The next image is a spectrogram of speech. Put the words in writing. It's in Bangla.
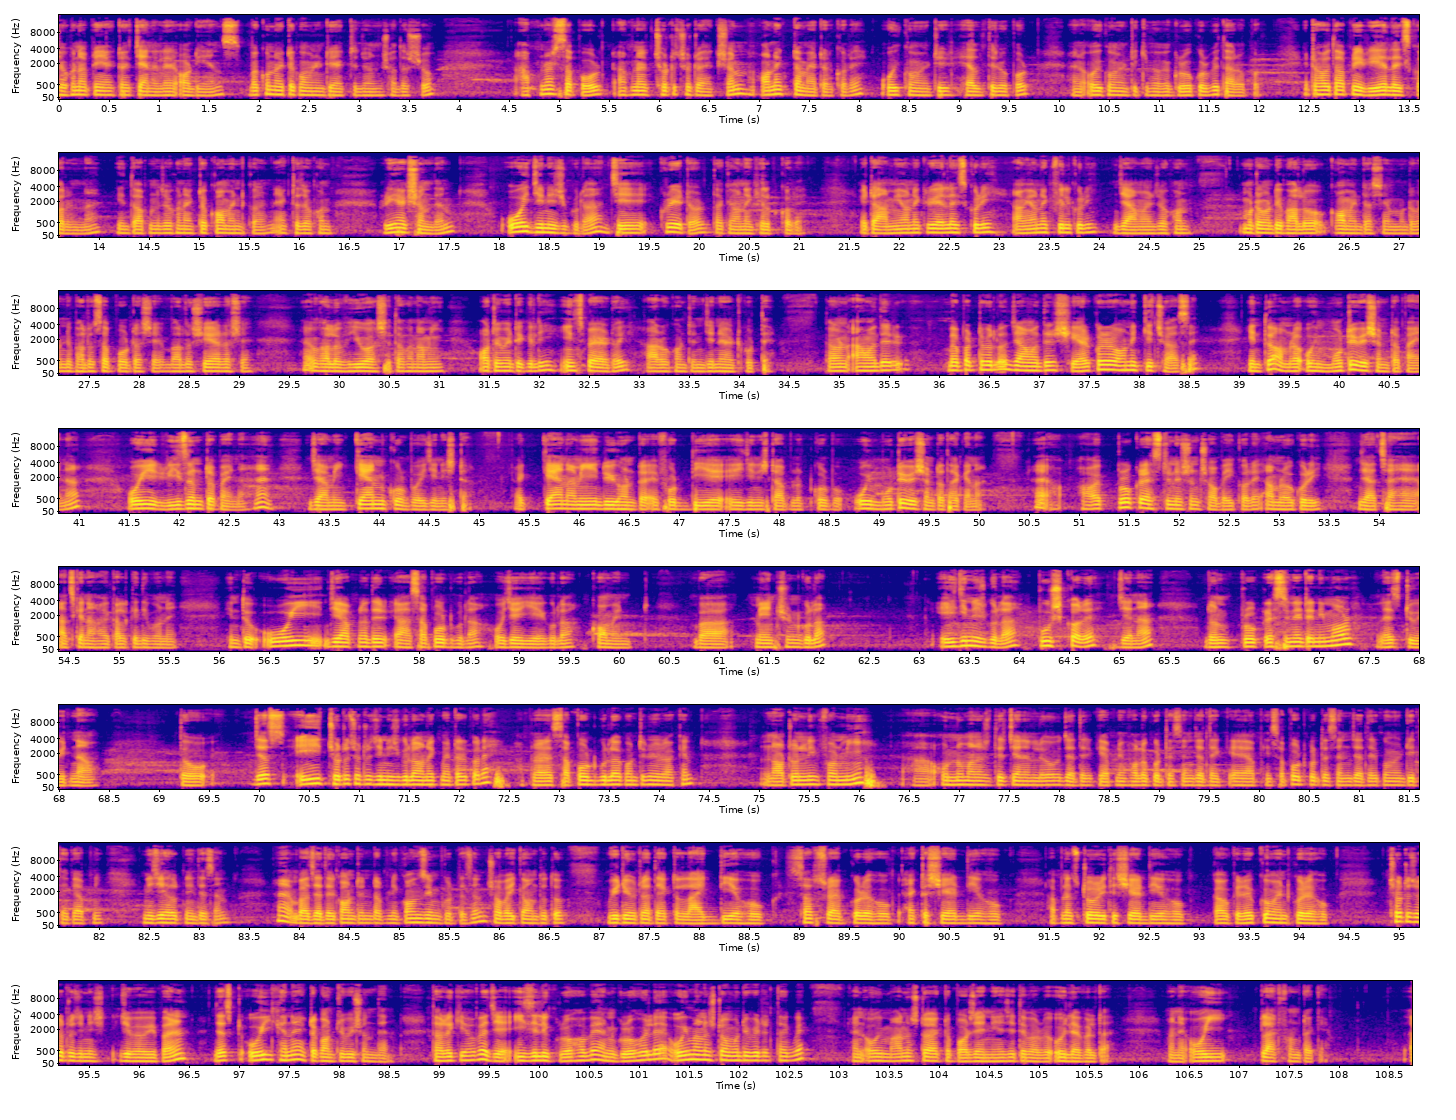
যখন আপনি একটা চ্যানেলের অডিয়েন্স বা কোনো একটা কমিউনিটির একজন সদস্য, আপনার সাপোর্ট আপনার ছোট ছোট অ্যাকশন অনেকটা ম্যাটার করে ওই কমিউনিটির হেলথের ওপর অ্যান্ড ওই কমিউনিটি কীভাবে গ্রো করবে তার ওপর এটা হয়তো আপনি রিয়েলাইজ করেন না, কিন্তু আপনি যখন একটা কমেন্ট করেন, একটা যখন রিয়াকশন দেন, ওই জিনিসগুলা যে ক্রিয়েটর তাকে অনেক হেল্প করে। এটা আমি অনেক রিয়েলাইজ করি, আমি অনেক ফিল করি যে আমার যখন মোটামুটি ভালো কমেন্ট আসে, মোটামুটি ভালো সাপোর্ট আসে, ভালো শেয়ার আসে ভালো ভিউ আসে, তখন আমি অটোমেটিক্যালি ইন্সপায়ার্ড হই আরও কন্টেন্ট জেনারেট করতে। কারণ আমাদের ব্যাপারটা হলো যে, আমাদের শেয়ার করার অনেক কিছু আছে, কিন্তু আমরা ওই মোটিভেশনটা পাই না, ওই রিজনটা পাই না হ্যাঁ? যে আমি ক্যান করব এই জিনিসটা। ক্যান আমি দুই ঘণ্টা এফোর্ট দিয়ে এই জিনিসটা আপলোড করব, ওই মোটিভেশনটা থাকে না। হ্যাঁ হয় প্রোক্রাস্টিনেশন সবাই করে, আমরাও করি যে আচ্ছা হ্যাঁ আজকে না হয় কালকে দিব না। কিন্তু ওই যে আপনাদের সাপোর্টগুলা ওই যে ইয়েগুলা কমেন্ট বা মেনশনগুলা এই জিনিসগুলা পুশ করে যে না don't procrastinate anymore let's do it now তো জাস্ট এই ছোট ছোট জিনিসগুলো অনেক ম্যাটার করে, আপনারা সাপোর্টগুলো কন্টিনিউ রাখেন নট অনলি ফর মি অন্য মানুষদের চ্যানেলেও যাদেরকে আপনি ফলো করতেছেন, যাদেরকে আপনি সাপোর্ট করতেছেন, যাদের কমিউনিটি থেকে আপনি নিজে হেল্প নিতেছেন হ্যাঁ বা যাদের কন্টেন্ট আপনি কনজিউম করতেছেন, সবাইকে অন্তত ভিডিওটাতে একটা লাইক দিয়ে হোক সাবস্ক্রাইব করে হোক, একটা শেয়ার দিয়ে হোক, আপনার স্টোরিতে শেয়ার দিয়ে হোক, কাউকে রেকমেন্ড করে হোক, ছোট ছোট জিনিস যেভাবেই পারেন জাস্ট ওইখানে একটা কন্ট্রিবিউশন দেন। তাহলে কি হবে যে ইজিলি গ্রো হবে অ্যান্ড গ্রো হলে ওই মানুষটাও মোটিভেটেড থাকবে অ্যান্ড ওই মানুষটাও একটা পর্যায়ে নিয়ে যেতে পারবে ওই লেভেলটা মানে ওই প্ল্যাটফর্মটাকে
